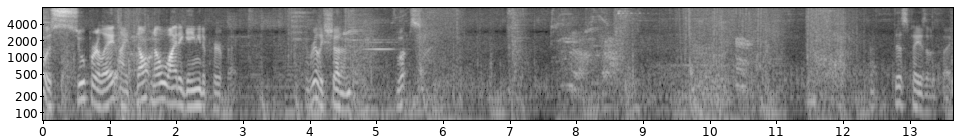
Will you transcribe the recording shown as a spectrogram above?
That was super late. I don't know why they gave me the perfect. They really shouldn't. Whoops. This phase of the fight.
